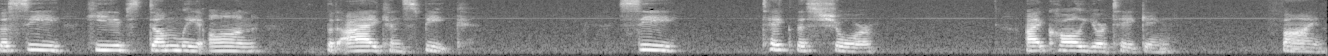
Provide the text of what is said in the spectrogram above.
The sea heaves dumbly on, but I can speak. Sea, take this shore. I call your taking. Fine.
